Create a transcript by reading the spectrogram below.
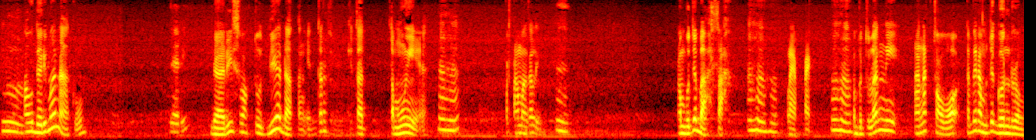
hmm. tahu dari mana aku dari dari sewaktu dia datang interview kita temui ya uh-huh. pertama kali uh-huh. rambutnya basah uh-huh. lepek uh-huh. kebetulan nih anak cowok tapi rambutnya gondrong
